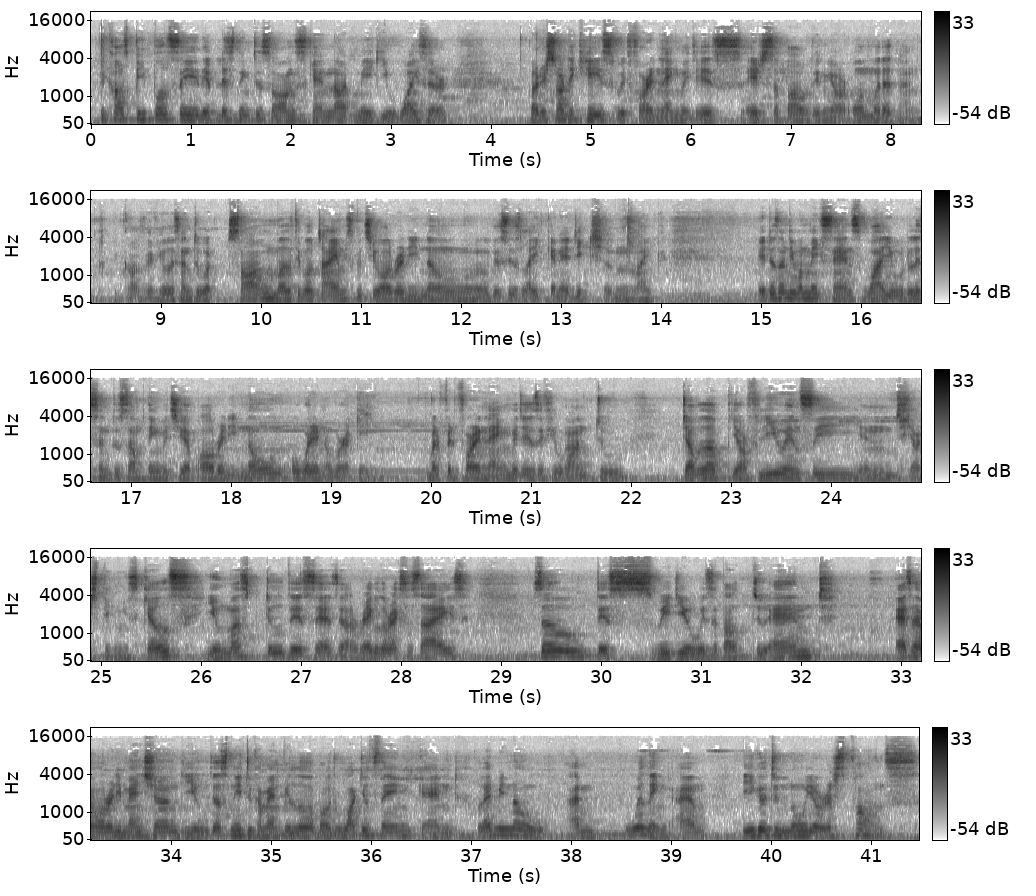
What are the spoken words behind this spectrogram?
because people say that listening to songs cannot make you wiser but it's not the case with foreign languages. It's about in your own mother tongue because if you listen to a song multiple times which you already know this is like an addiction like it doesn't even make sense why you would listen to something which you have already known over and over again. But with foreign languages if you want to develop your fluency and your speaking skills you must do this as a regular exercise. So this video is about to end. As I've already mentioned you just need to comment below about what you think and let me know. I'm willing. I'm eager to know your response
